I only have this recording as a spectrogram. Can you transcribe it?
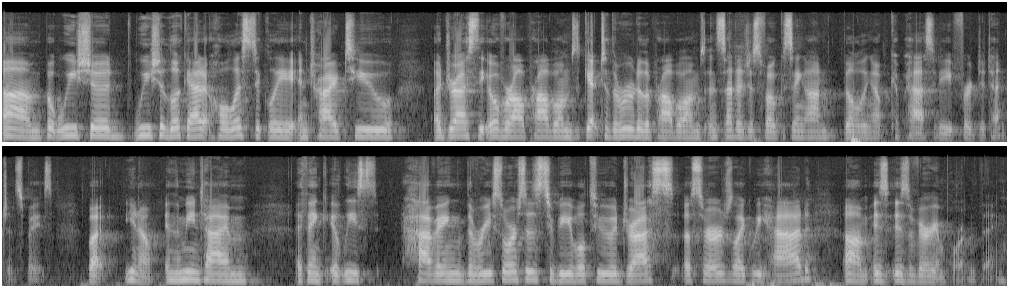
Um, but we should we should look at it holistically and try to address the overall problems, get to the root of the problems instead of just focusing on building up capacity for detention space. But, you know, in the meantime, I think at least having the resources to be able to address a surge like we had um, is, is a very important thing.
